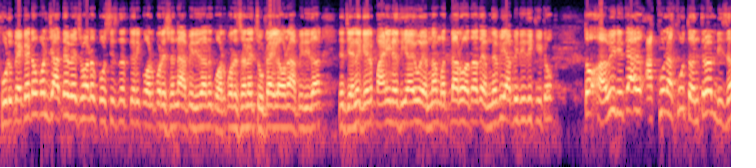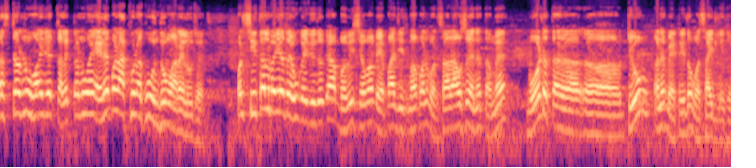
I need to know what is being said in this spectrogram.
ફૂડ પેકેટો પણ જાતે વેચવાનો કોશિશ નથી કરી. કોર્પોરેશનને આપી દીધા અને કોર્પોરેશને ચૂંટાયેલાઓને આપી દીધા ને જેને ઘેર પાણી નથી આવ્યું, એમના મતદારો હતા તો એમને બી આપી દીધી કીટો. તો આવી રીતે આ આખું આખું તંત્ર ડિઝાસ્ટરનું હોય જે કલેક્ટરનું હોય એને પણ આખું આખું ઊંધું મારેલું છે. પણ શીતલભાઈએ તો એવું કહી દીધું કે આ ભવિષ્યમાં બે પાંચ ઇંચમાં પણ વરસાદ આવશે અને તમે બોટ ટ્યુબ અને બેટરી તો વસાઈ જ લેજો.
